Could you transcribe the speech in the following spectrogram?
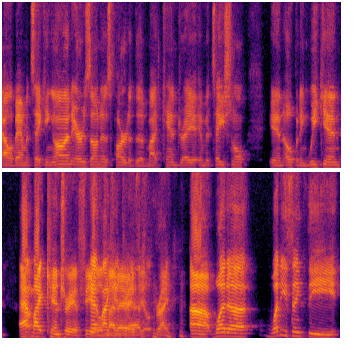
Alabama taking on Arizona as part of the Mike Candrea Invitational in opening weekend at uh, Mike Candrea Field. At Mike Candrea Field, right? uh, what uh, what do you think the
